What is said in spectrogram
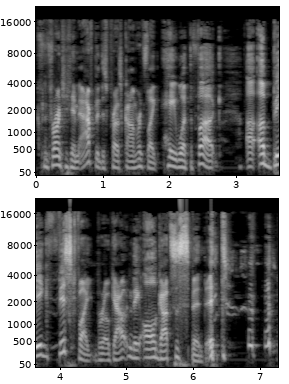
confronted him after this press conference, like, hey, what the fuck? Uh, a big fist fight broke out and they all got suspended.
